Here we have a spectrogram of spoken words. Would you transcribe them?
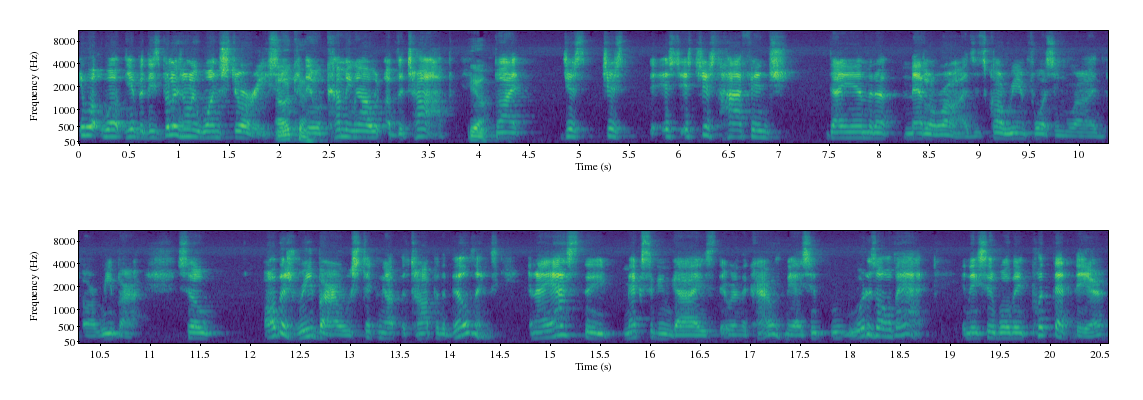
Yeah, well, well, yeah, but these buildings are only one story, so okay. they were coming out of the top. Yeah. But just just it's it's just half inch diameter metal rods. It's called reinforcing rod or rebar. So all this rebar was sticking out the top of the buildings. And I asked the Mexican guys that were in the car with me, I said, what is all that? And they said, well, they put that there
